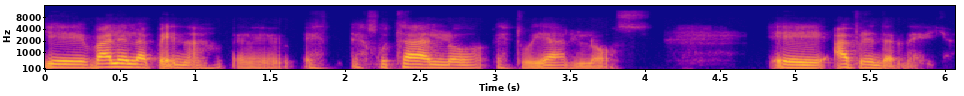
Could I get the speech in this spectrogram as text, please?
que vale la pena eh, escucharlos, estudiarlos, aprender de ellos.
